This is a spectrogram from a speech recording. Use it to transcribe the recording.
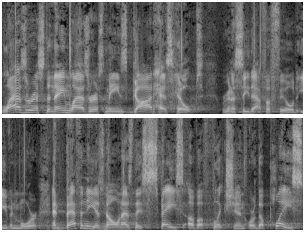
Lazarus, the name Lazarus means God has helped. We're going to see that fulfilled even more. And Bethany is known as the space of affliction or the place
